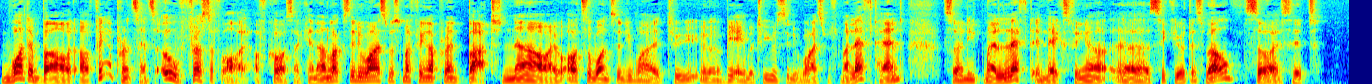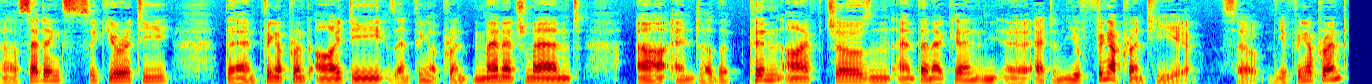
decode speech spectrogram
What about our fingerprint sensor? Oh, first of all, of course, I can unlock the device with my fingerprint, but now I also want the device to uh, be able to use the device with my left hand. So I need my left index finger uh, secured as well. So I hit uh, settings, security, then fingerprint ID, then fingerprint management, uh, enter the pin I've chosen, and then I can uh, add a new fingerprint here. So new fingerprint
